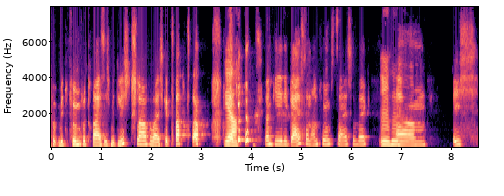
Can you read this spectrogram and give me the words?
fünf, mit 35 mit Licht geschlafen, weil ich gedacht habe, Ja. dann gehe die Geister in Anführungszeichen weg. Mhm. Ähm, ich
